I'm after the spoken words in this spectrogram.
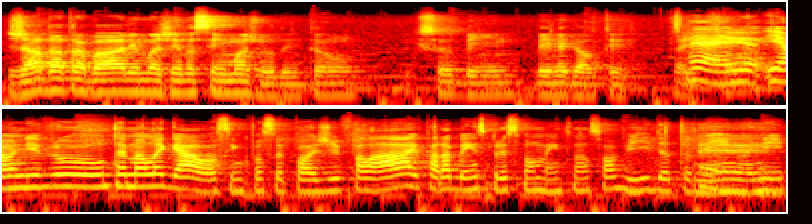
já dá trabalho, imagina sem uma ajuda, então isso é bem, bem legal ter. É, e é um livro, um tema legal, assim, que você pode falar, ai, parabéns por esse momento na sua vida também, é.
